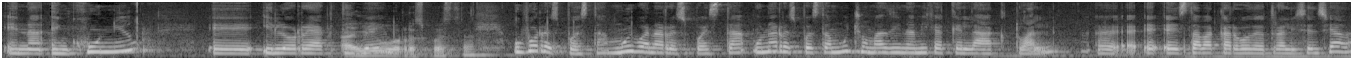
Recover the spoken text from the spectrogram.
en, en junio eh, y lo reactivé. ¿Ahí hubo respuesta? Hubo respuesta, muy buena respuesta, una respuesta mucho más dinámica que la actual. Eh, estaba a cargo de otra licenciada.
